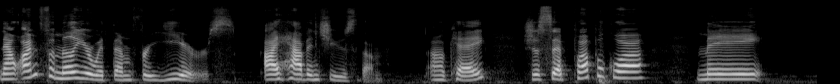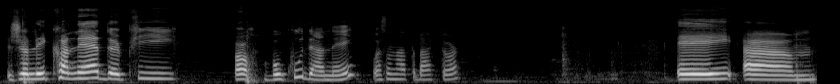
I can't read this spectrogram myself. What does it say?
Now, I'm familiar with them for years. I haven't used them. Okay? Je sais pas pourquoi, mais je les connais depuis oh, beaucoup d'années. Wasn't that the back door? Et um,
